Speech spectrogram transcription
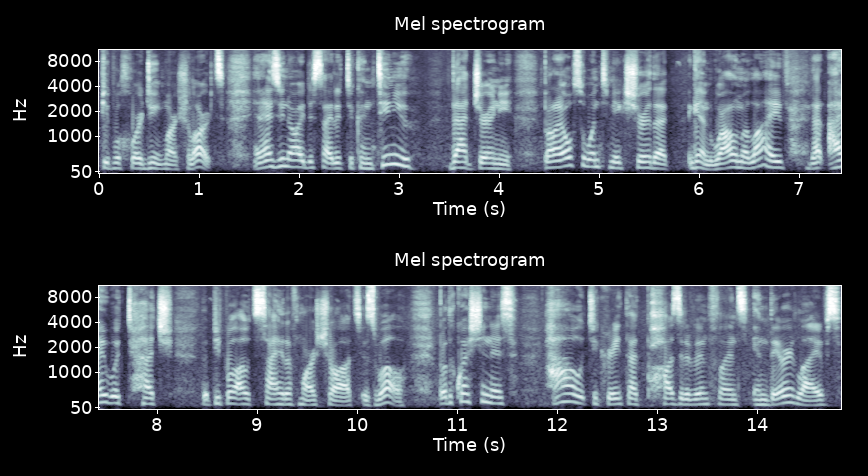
people who are doing martial arts. And as you know, I decided to continue that journey. But I also want to make sure that, again, while I'm alive, that I would touch the people outside of martial arts as well. But the question is how to create that positive influence in their lives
